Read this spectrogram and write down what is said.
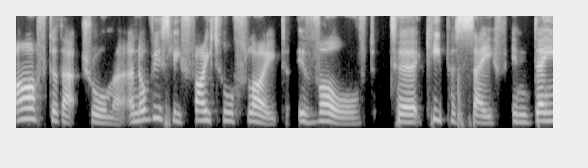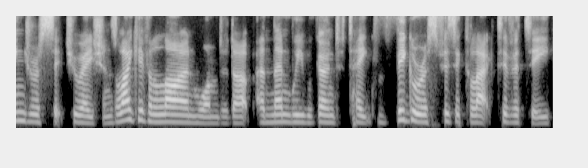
after that trauma? And obviously, fight or flight evolved to keep us safe in dangerous situations, like if a lion wandered up and then we were going to take vigorous physical activity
